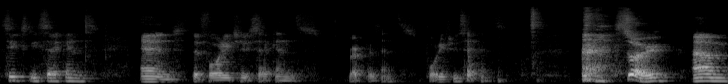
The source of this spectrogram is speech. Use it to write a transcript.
60 seconds. And the 42 seconds represents 42 seconds. so, um,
